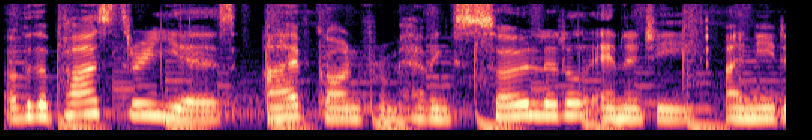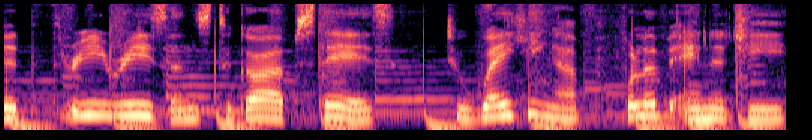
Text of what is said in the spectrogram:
Over the past three years, I've gone from having so little energy I needed three reasons to go upstairs to waking up full of energy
